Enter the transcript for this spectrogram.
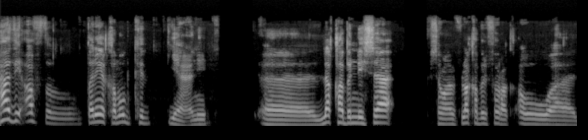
هذه أفضل طريقة ممكن يعني آه لقب النساء سواء في لقب الفرق أو آه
